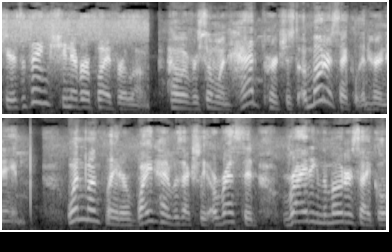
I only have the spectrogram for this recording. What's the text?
here's the thing, she never applied for a loan. However, someone had purchased a motorcycle in her name. One month later, Whitehead was actually arrested riding the motorcycle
